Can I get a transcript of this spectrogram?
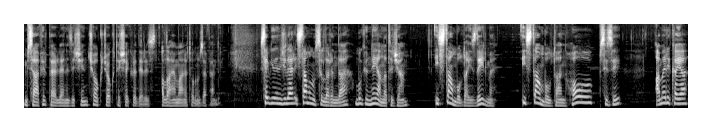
misafirperleriniz için çok çok teşekkür ederiz. Allah'a emanet olunuz efendim. Sevgili dinleyiciler İstanbul'un sırlarında bugün neyi anlatacağım? İstanbul'dayız değil mi? İstanbul'dan hop sizi Amerika'ya,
